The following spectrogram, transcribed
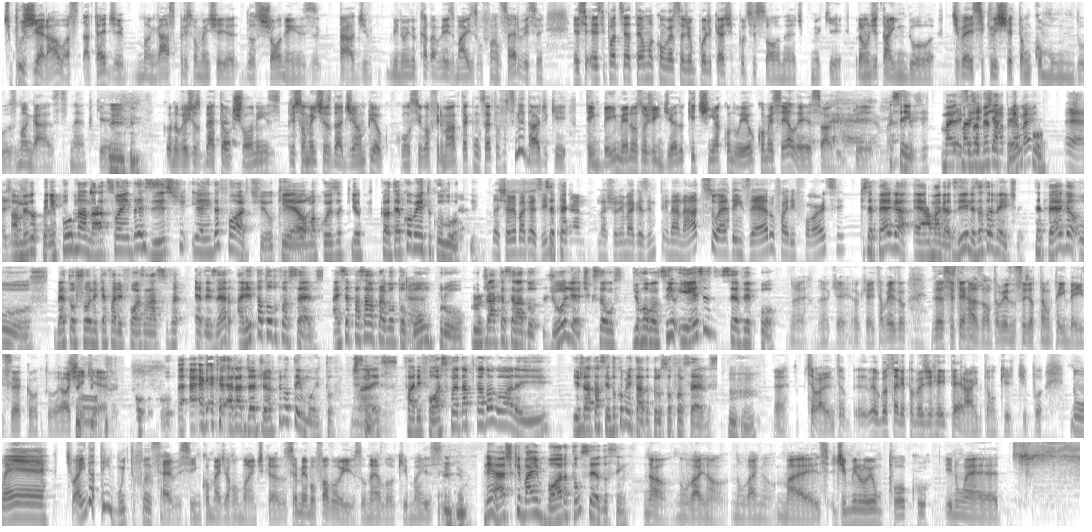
tipo, geral, até de mangás, principalmente dos shonens, tá diminuindo cada vez mais o fanservice. Esse, esse pode ser até uma conversa de um podcast por si só, né? Tipo, meio que pra onde tá indo tipo, esse clichê tão comum dos mangás, né? Porque Uhum. Quando eu vejo os Battle Shonens, principalmente os da Jump, eu consigo afirmar até com certa facilidade que tem bem menos hoje em dia do que tinha quando eu comecei a ler, sabe? Porque... É, mas Assim, Mas, mas a ao mesmo a tempo. É, a gente- Ao mesmo tempo, Nanatsu ainda existe e ainda é forte, o que é uma coisa que eu, que eu até comento com o Luke. Na Shonen Magazine, Você tem na, na Shonen Magazine tem Nanatsu, Eden Zero, Fire Force. Que você pega é, a Magazine, exatamente. Você pega os Battle Shonen, que é Fire Force, Nanatsu Eden Zero, ali tá todo fanservice. Aí você passava pra Gotobon, pro, pro já cancelado Juliet, que são os de romancinho, e esses você vê, pô, É, ok, ok. Talvez não. Vocês têm razão, talvez não seja tão tendência quanto eu achei que era. O, o, a, a, a, a Jump não tem muito, mas Fire Force foi adaptado agora e, e já tá sendo comentado pelo seu fanservice. Uhum. É, sei lá, então, eu gostaria pelo menos de reiterar, então, que, tipo, não é. Tipo, ainda tem muito fanservice em comédia romântica. Você mesmo falou isso, né, Luke? Mas. Uhum. Nem acho que vai embora tão cedo assim. Não, não vai não, não vai não. Mas diminuiu um pouco e não é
